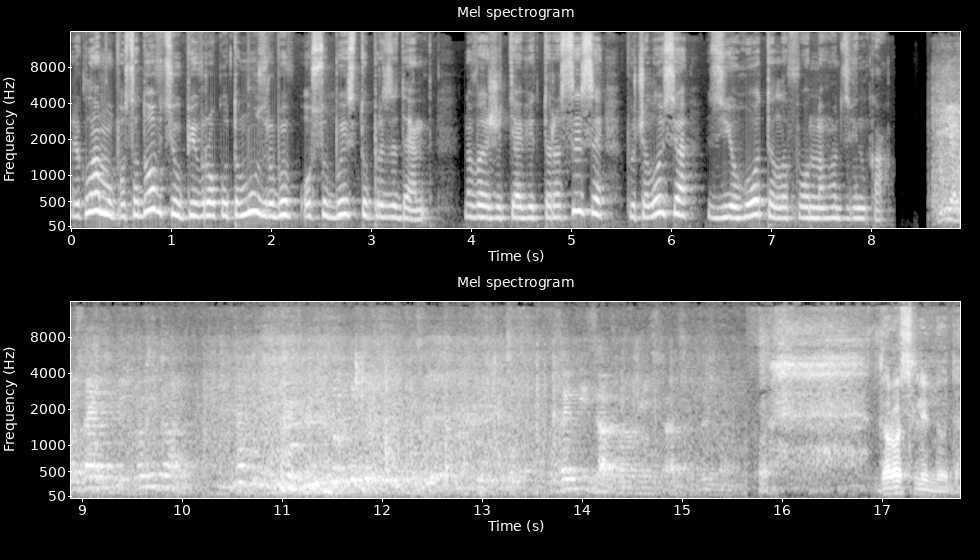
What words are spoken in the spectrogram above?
Рекламу посадовцю півроку тому зробив особисто президент. Нове життя Віктора Сиси почалося з його телефонного дзвінка. Ні, ви знаєте, відповідаю. Зайдіть завтра в адміністрацію. Дорослі люди.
